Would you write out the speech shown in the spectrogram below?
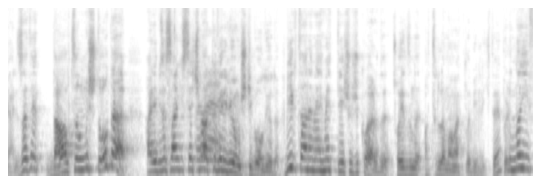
Yani zaten dağıtılmıştı o da hani bize sanki seçme hakkı Evet. veriliyormuş gibi oluyordu. Bir tane Mehmet diye çocuk vardı. Soyadını hatırlamamakla birlikte. Böyle naif,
